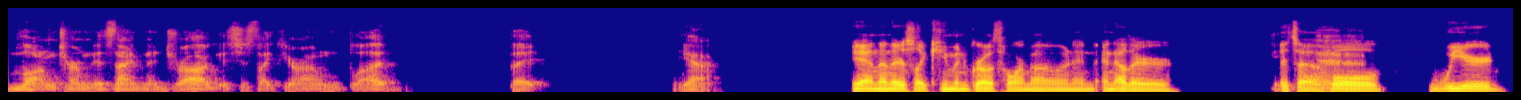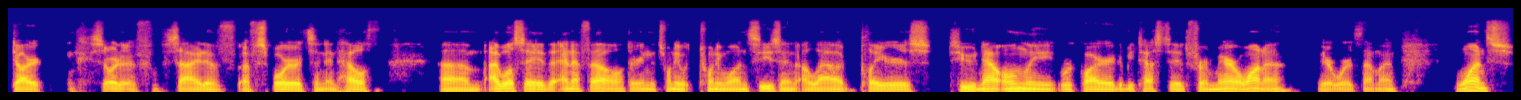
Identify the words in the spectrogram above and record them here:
long term. It's not even a drug. It's just like your own blood. But yeah, yeah, and then there's like human growth hormone and, and other it's a Yeah. whole weird dark sort of side of, of sports and, and health. Um, i will say the nfl during the 2021 season allowed players to now only require to be tested for marijuana their words not mine once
